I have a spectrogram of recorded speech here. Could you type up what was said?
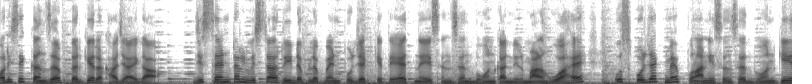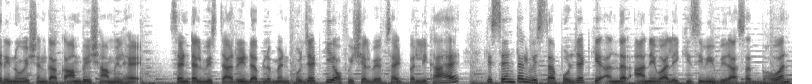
और इसे कंजर्व करके रखा जाएगा। जिस सेंट्रल विस्टा रीडेवलपमेंट प्रोजेक्ट के तहत नए संसद भवन का निर्माण हुआ है, उस प्रोजेक्ट में पुरानी संसद भवन के रिनोवेशन का काम भी शामिल है। सेंट्रल विस्टा रीडेवलपमेंट प्रोजेक्ट की ऑफिशियल वेबसाइट पर लिखा है कि सेंट्रल विस्टा प्रोजेक्ट के अंदर आने वाले किसी भी विरासत भवन,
